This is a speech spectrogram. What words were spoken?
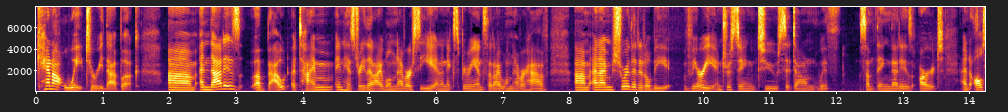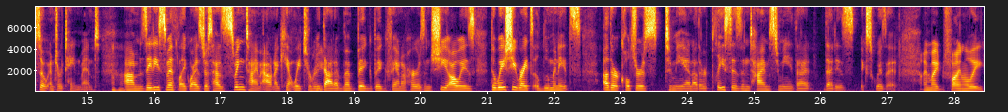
cannot wait to read that book. Um, and that is about a time in history that I will never see and an experience that I will never have. Um, and I'm sure that it'll be very interesting to sit down with something that is art and also entertainment. Um, Zadie Smith likewise just has Swing Time out, and I can't wait to read that. I'm a big, big fan of hers, and she always the way she writes illuminates other cultures to me and other places and times to me that that is exquisite. I might finally.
